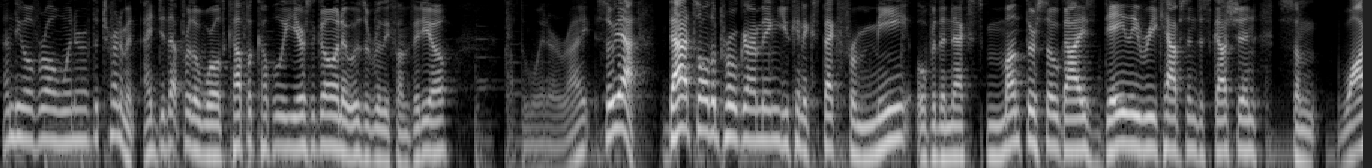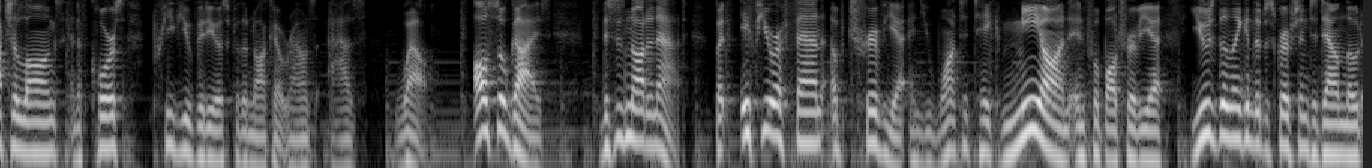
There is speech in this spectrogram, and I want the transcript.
and the overall winner of the tournament. I did that for the World Cup a couple of years ago, and it was a really fun video. Got the winner right. So, yeah, that's all the programming you can expect from me over the next month or so, guys. Daily recaps and discussion, some watch alongs, and of course, preview videos for the knockout rounds as well. Also, guys, this is not an ad. But if you're a fan of trivia and you want to take me on in football trivia, use the link in the description to download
